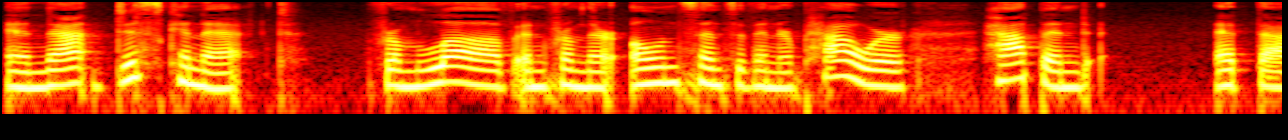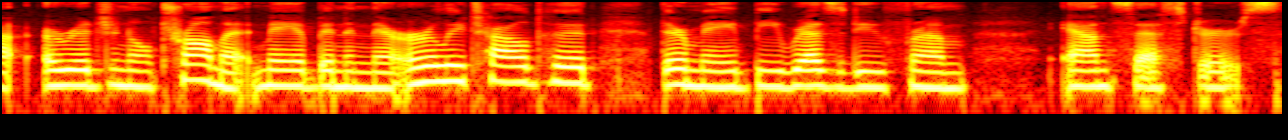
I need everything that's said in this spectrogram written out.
And that disconnect from love and from their own sense of inner power happened at that original trauma. It may have been in their early childhood, there may be residue from ancestors,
